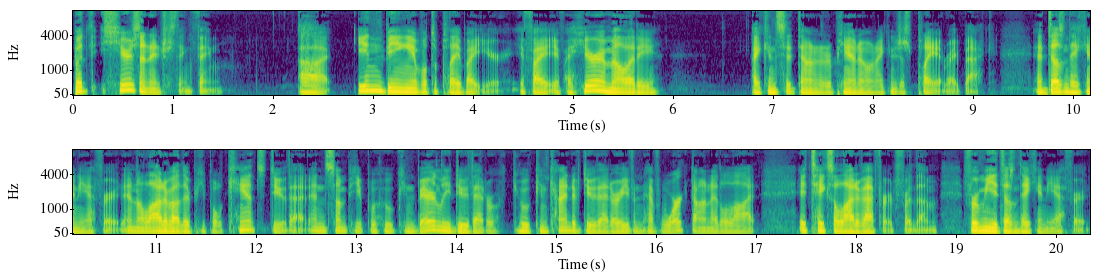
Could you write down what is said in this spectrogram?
But here's an interesting thing. Uh, in being able to play by ear, if I if I hear a melody, I can sit down at a piano and I can just play it right back. It doesn't take any effort, and a lot of other people can't do that. And some people who can barely do that, or who can kind of do that, or even have worked on it a lot, it takes a lot of effort for them. For me, it doesn't take any effort,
